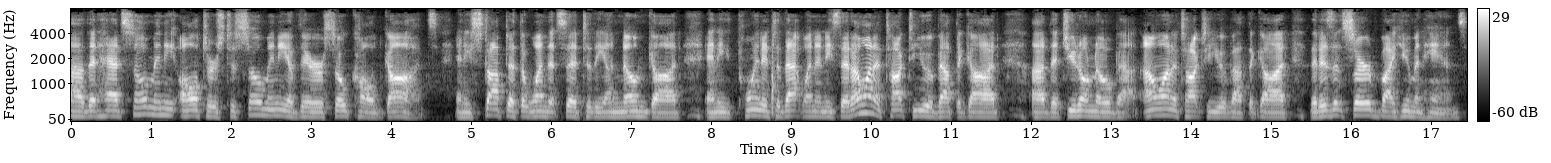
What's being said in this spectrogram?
uh, that had so many altars to so many of their so called gods. And he stopped at the one that said to the unknown God, and he pointed to that one and he said, I want to talk to you about the God uh, that you don't know about. I want to talk to you about the God that isn't served by human hands,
